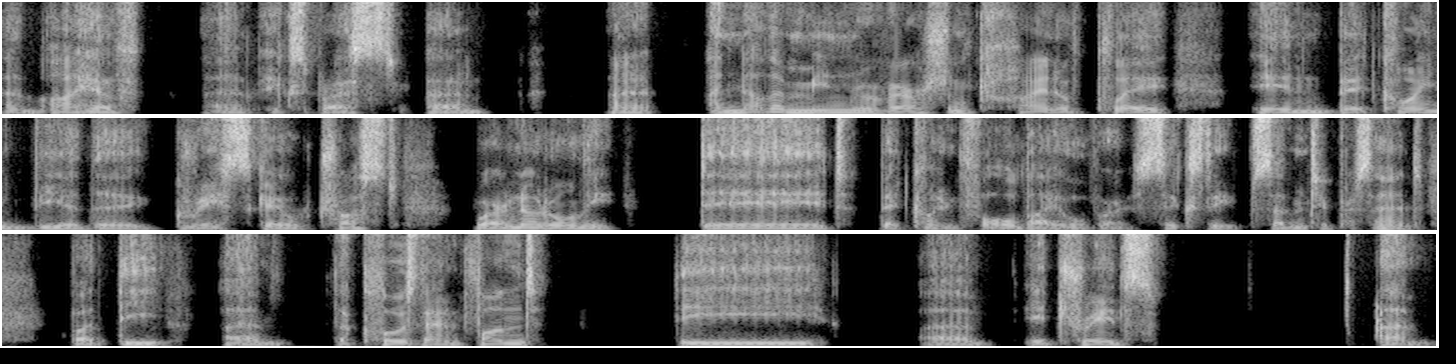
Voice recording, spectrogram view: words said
um, I have uh, expressed um, uh, another mean reversion kind of play in Bitcoin via the Grayscale Trust, where not only did Bitcoin fall by over 60, 70%, but the um, the closed end fund, the uh, it trades um,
